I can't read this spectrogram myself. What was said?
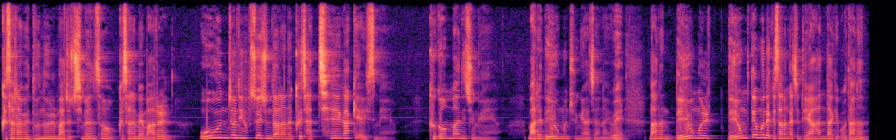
그 사람의 눈을 마주치면서 그 사람의 말을 온전히 흡수해 준다라는 그 자체가 깨어 있음이에요. 그것만이 중요해요. 말의 내용은 중요하지 않아요. 왜? 나는 내용을 내용 때문에 그 사람 같이 대화한다기보다는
